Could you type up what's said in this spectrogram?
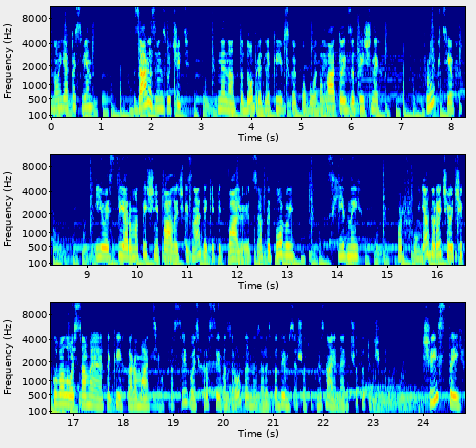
Ну, якось він. Зараз він звучить не надто добре для київської погоди. Багато екзотичних фруктів. І ось ці ароматичні палички, знаєте, які підпалюються. Типовий східний парфум. Я, до речі, очікувала ось саме таких ароматів. Красиво, ось красиво зроблено. Зараз подивимося, що тут. Не знаю навіть, що тут очікувати. Чистий,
